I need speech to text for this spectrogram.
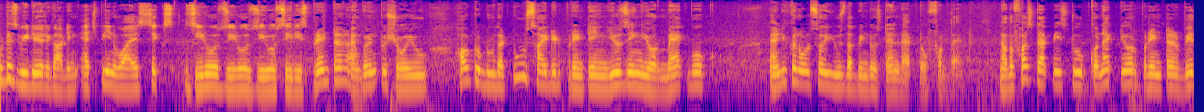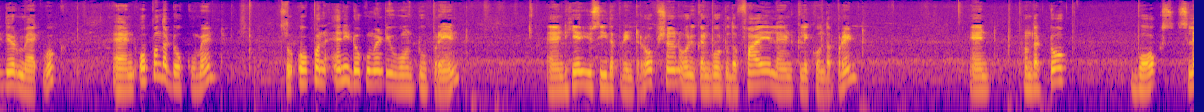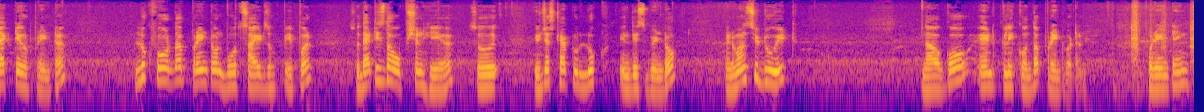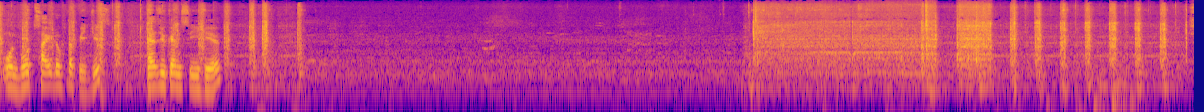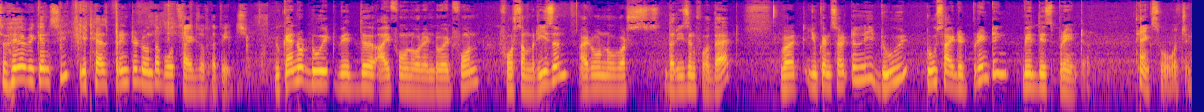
today's video regarding HP Envy 6000 series printer. I'm going to show you how to do the two-sided printing using your MacBook and you can also use the Windows 10 laptop for that. Now the first step is to connect your printer with your MacBook and open the document. So open any document you want to print and here you see the printer option or you can go to the file and click on the print. And from the top box select your printer. Look for the print on both sides of paper. So that is the option here. So you just have to look in this window. And once you do it now go and click on the print button. Printing on both sides of the pages as you can see here so here we can see it has printed on the both sides of the page. You cannot do it with the iphone or android phone for some reason. I don't know what's the reason for that. But you can certainly do two-sided printing with this printer. Thanks for watching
